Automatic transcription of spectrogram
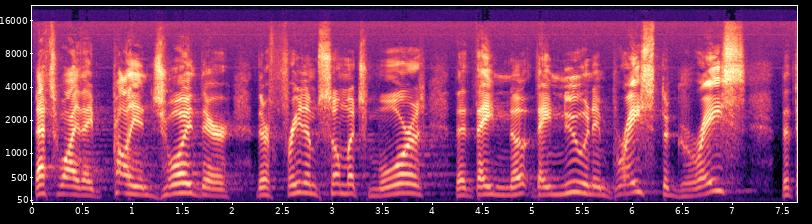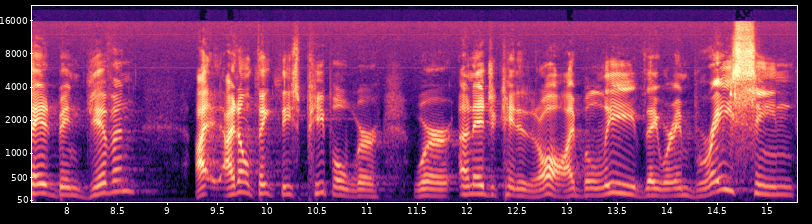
That's why they probably enjoyed their, their freedom so much more, that they, know, they knew and embraced the grace that they had been given. I, I don't think these people were, were uneducated at all. I believe they were embracing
